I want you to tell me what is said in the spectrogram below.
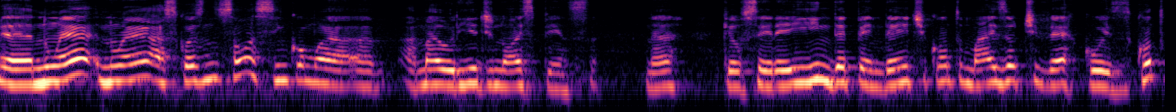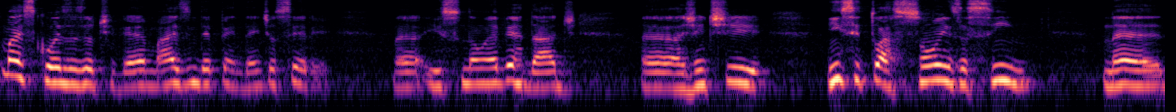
é, não, é, não é, as coisas não são assim como a, a, a maioria de nós pensa. Né? Que eu serei independente quanto mais eu tiver coisas. Quanto mais coisas eu tiver, mais independente eu serei. Né? Isso não é verdade. É, a gente, em situações assim, né,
